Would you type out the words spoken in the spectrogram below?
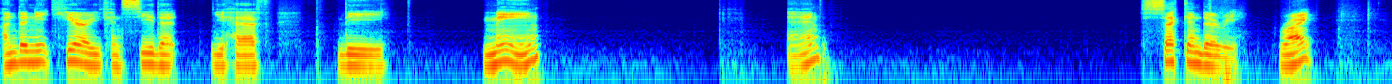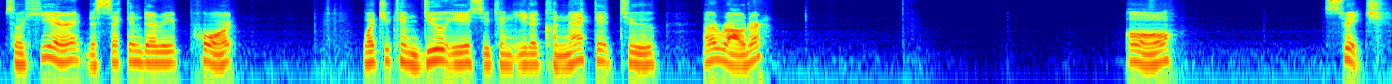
Underneath here, you can see that you have the main and secondary, right? So here, the secondary port what you can do is you can either connect it to a router or switch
